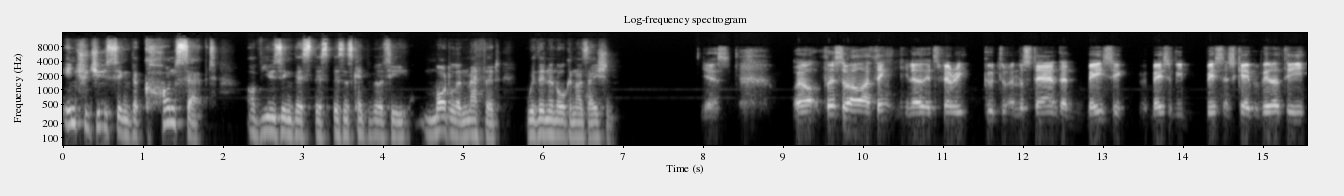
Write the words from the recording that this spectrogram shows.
introducing the concept of using this, this business capability model and method within an organization. Yes. Well, first of all, I think, you know, it's very good to understand that basic, basically business capability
